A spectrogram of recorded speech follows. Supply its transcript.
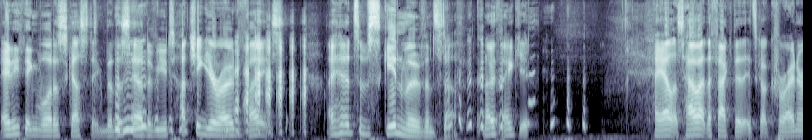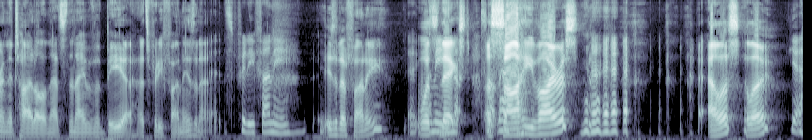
anything more disgusting than the sound of you touching your own face. I heard some skin move and stuff. No, thank you. Hey Alice, how about the fact that it's got Corona in the title and that's the name of a beer? That's pretty fun, isn't it? It's pretty funny. Isn't it funny? Uh, I What's mean, next? not- Asahi virus? Alice, hello? Yeah.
